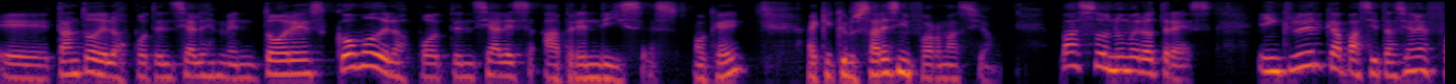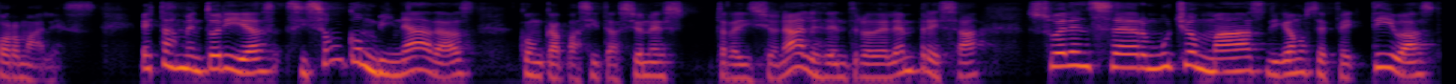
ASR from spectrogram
eh, tanto de los potenciales mentores como de los potenciales aprendices. Hay que cruzar esa información. Paso número 3. Incluir capacitaciones formales. Estas mentorías, si son combinadas con capacitaciones tradicionales dentro de la empresa, suelen ser mucho más, digamos, efectivas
